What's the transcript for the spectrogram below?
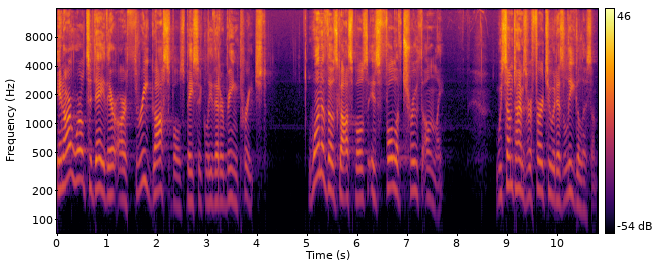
In our world today, there are three gospels basically that are being preached. One of those gospels is full of truth only. We sometimes refer to it as legalism.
